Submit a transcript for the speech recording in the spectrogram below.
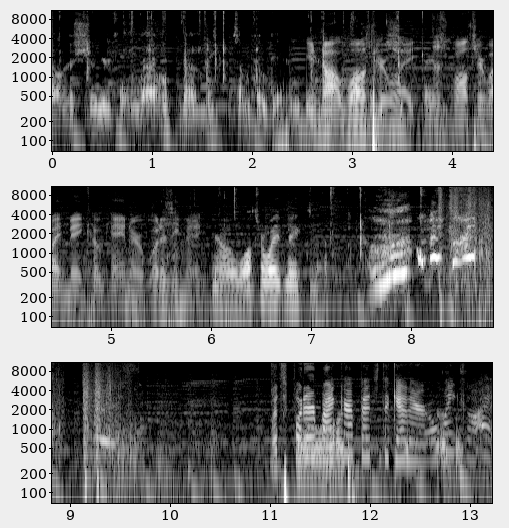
all just sugar cane, bro. That make some cocaine. You're not Walter White. Does Walter White make cocaine or what does he make? No, Walter White makes meth. put our I- Minecraft beds together. Oh my god.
